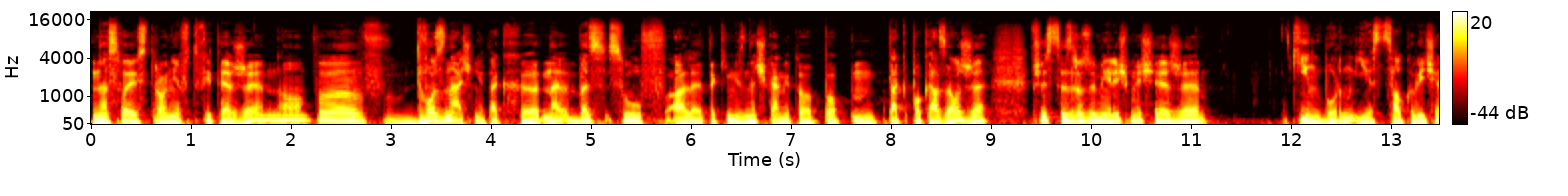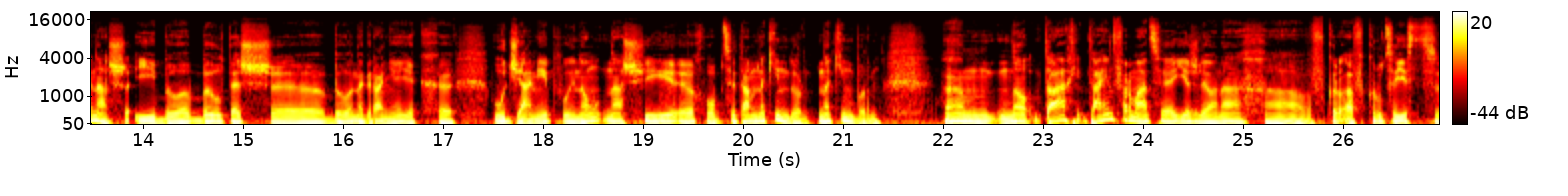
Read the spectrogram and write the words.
na swojej stronie w Twitterze no, dwuznacznie, tak e, bez słów, ale takimi znaczkami to po, tak pokazał, że wszyscy zrozumieliśmy się, że Kinburn jest całkowicie nasz i było, był też, e, było nagranie, jak e, łudziami płyną nasi e, chłopcy tam na Kinburn. Na Kinburn. Um, no, ta, ta informacja, jeżeli ona a, wkr- a wkrótce jest,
